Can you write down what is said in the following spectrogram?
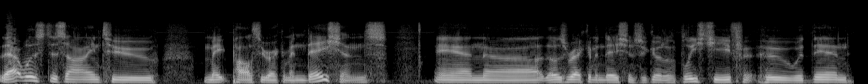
that was designed to make policy recommendations, and uh, those recommendations would go to the police chief, who would then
